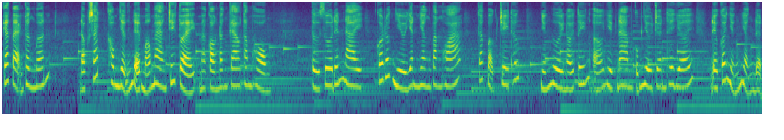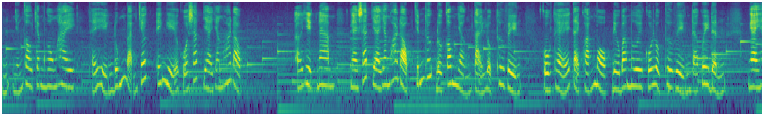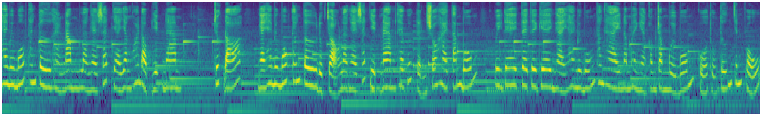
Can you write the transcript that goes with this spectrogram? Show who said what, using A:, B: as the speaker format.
A: Các bạn thân mến, đọc sách không những để mở mang trí tuệ mà còn nâng cao tâm hồn. Từ xưa đến nay, có rất nhiều danh nhân văn hóa, các bậc tri thức, những người nổi tiếng ở Việt Nam cũng như trên thế giới đều có những nhận định, những câu châm ngôn hay, thể hiện đúng bản chất, ý nghĩa của sách và văn hóa đọc. Ở Việt Nam, Ngày sách và văn hóa đọc chính thức được công nhận tại luật thư viện. Cụ thể, tại khoản 1 điều 30 của luật thư viện đã quy định ngày 21 tháng 4 hàng năm là Ngày sách và văn hóa đọc Việt Nam. Trước đó, ngày 21 tháng 4 được chọn là Ngày sách Việt Nam theo quyết định số 284 QĐ TTG ngày 24 tháng 2 năm 2014 của Thủ tướng Chính phủ.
